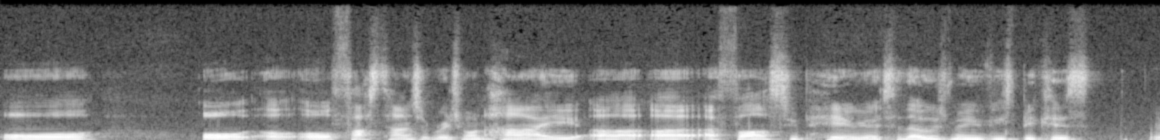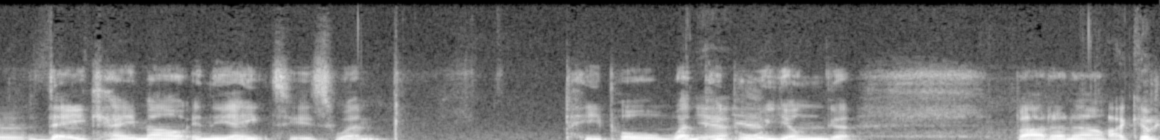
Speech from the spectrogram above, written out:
or or, or, or Fast Times at Ridgemont High are, are, are far superior to those movies because they came out in the 80s when people when Yeah. people were younger. But I don't know. I can.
